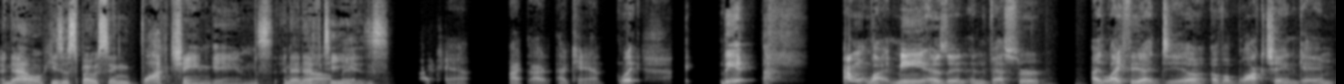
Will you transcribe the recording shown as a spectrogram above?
and now he's espousing blockchain games and. NFTs. I can't. I, I I can't. Like the I won't lie, me as an investor, I like the idea of a blockchain game.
